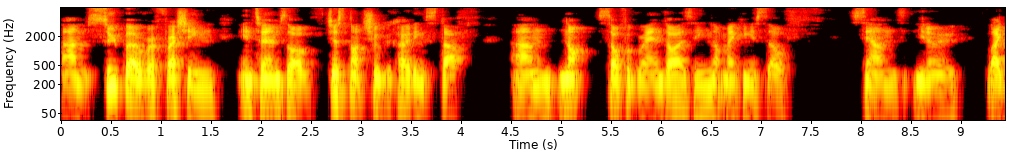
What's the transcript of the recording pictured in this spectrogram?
um, super refreshing in terms of just not sugarcoating stuff, um, not self aggrandizing, not making yourself sound, you know, like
